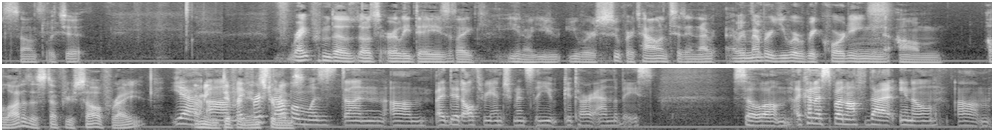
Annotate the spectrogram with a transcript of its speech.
sounds legit. Right from those those early days, like you know, you you were super talented, and I I remember you were recording um a lot of the stuff yourself, right? Yeah, I mean, um, different my first instruments. album was done. Um, I did all three instruments: the uke, guitar, and the bass. So um, I kind of spun off that, you know, um,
